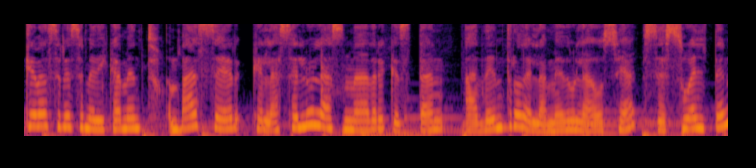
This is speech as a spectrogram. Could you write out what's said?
¿Qué va a hacer ese medicamento? Va a hacer que las células madre que están adentro de la médula ósea se suelten,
